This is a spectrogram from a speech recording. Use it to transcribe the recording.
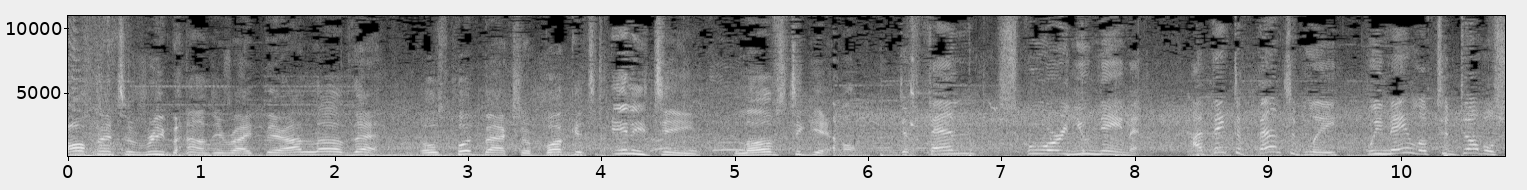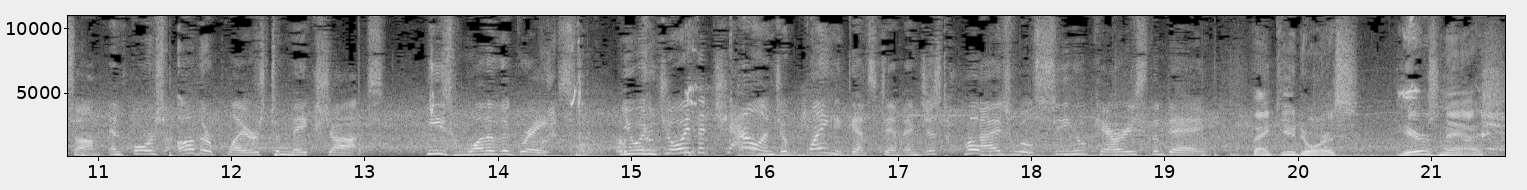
offensive rebounding right there. I love that. Those putbacks are buckets any team loves to get. Defend, score, you name it. I think defensively, we may look to double some and force other players to make shots. He's one of the greats. You enjoy the challenge of playing against him and just hope guys will see who carries the day. Thank you, Doris. Here's Nash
